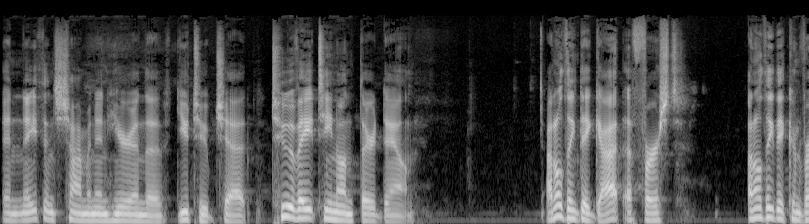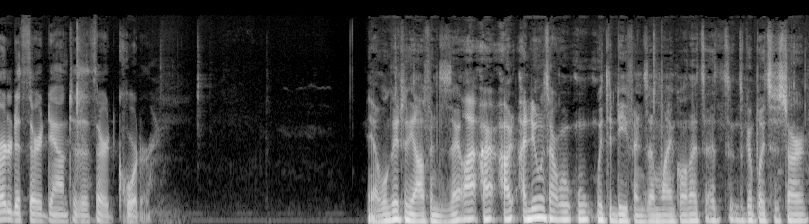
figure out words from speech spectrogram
And Nathan's chiming in here in the YouTube chat. 2 of 18 on third down. I don't think they got a first I don't think they converted a third down to the third quarter. Yeah, we'll get to the offenses. I, I, I do want to start with, the defense, though, Michael. That's, that's, a good place to start.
